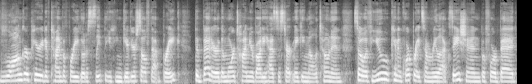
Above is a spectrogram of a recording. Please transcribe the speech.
longer period of time before you go to sleep that you can give yourself that break, the better, the more time your body has to start making melatonin. So if you can incorporate some relaxation before bed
